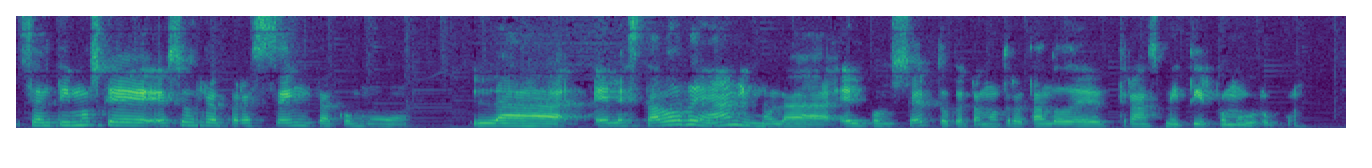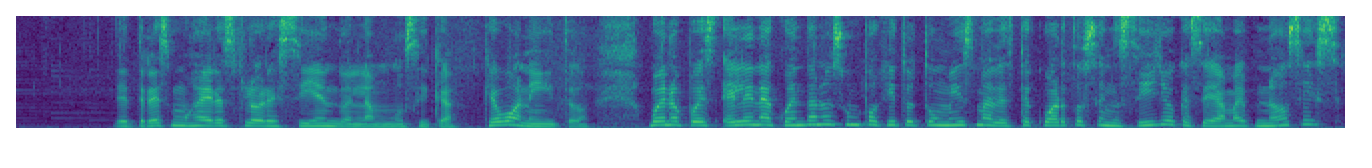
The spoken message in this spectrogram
sentimos que eso representa como la, el estado de ánimo, la, el concepto que estamos tratando de transmitir como grupo de tres mujeres floreciendo en la música. Qué bonito. Bueno, pues Elena, cuéntanos un poquito tú misma de este cuarto sencillo que se llama Hipnosis.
